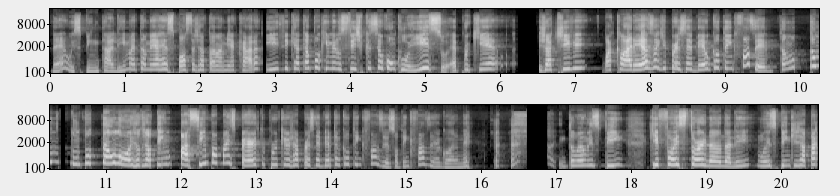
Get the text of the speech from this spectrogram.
né? O spin tá ali, mas também a resposta já tá na minha cara. E fiquei até um pouquinho menos triste, porque se eu concluir isso, é porque já tive a clareza de perceber o que eu tenho que fazer. Então, tão, não tô tão longe, eu já tenho um passinho para mais perto, porque eu já percebi até o que eu tenho que fazer. só tenho que fazer agora, né? então é um spin que foi se tornando ali, um spin que já tá,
